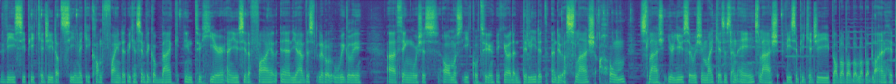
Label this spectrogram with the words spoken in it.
vcpkg.cmake, it can't find it. We can simply go back into here, and you see the file, and you have this little wiggly uh, thing which is almost equal to. You can go ahead and delete it and do a slash home slash your user, which in my case is NA slash vcpkg blah blah blah blah blah blah blah and hit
